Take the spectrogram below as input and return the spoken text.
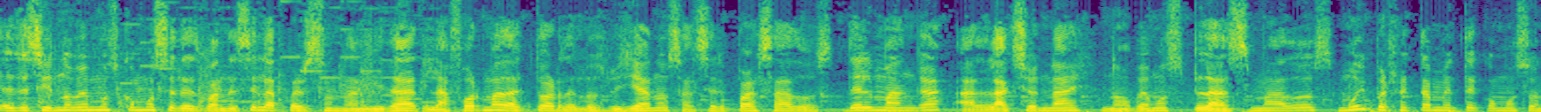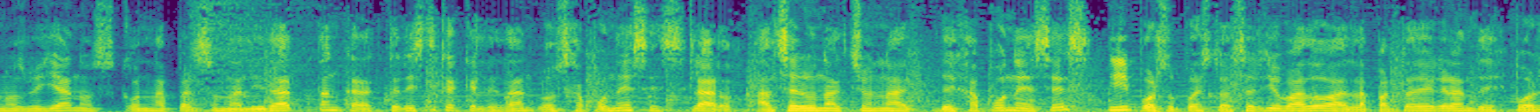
es decir, no vemos cómo se desvanece la personalidad y la forma de actuar de los villanos al ser pasados del manga al action live, no vemos plasmados muy perfectamente cómo son los villanos, con la personalidad tan característica que le dan los japoneses. Claro, al ser un action live de japoneses y por supuesto a ser llevado a la pantalla grande por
